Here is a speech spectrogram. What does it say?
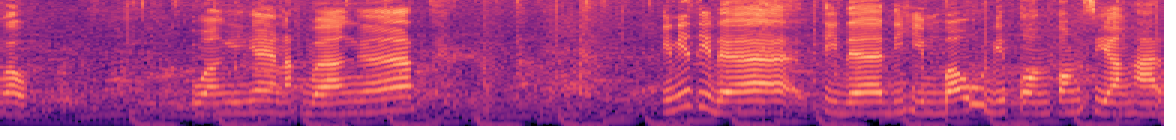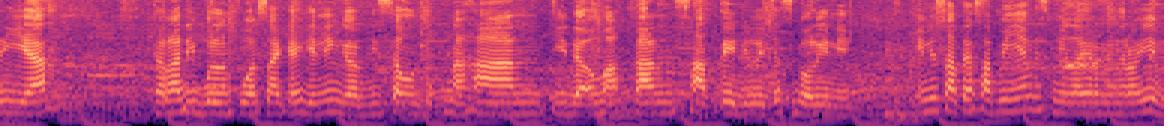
Wow, wanginya enak banget. Ini tidak tidak dihimbau ditonton siang hari ya. Karena di bulan puasa kayak gini nggak bisa untuk nahan tidak makan sate di leces gaul ini. Ini sate sapinya Bismillahirrahmanirrahim.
